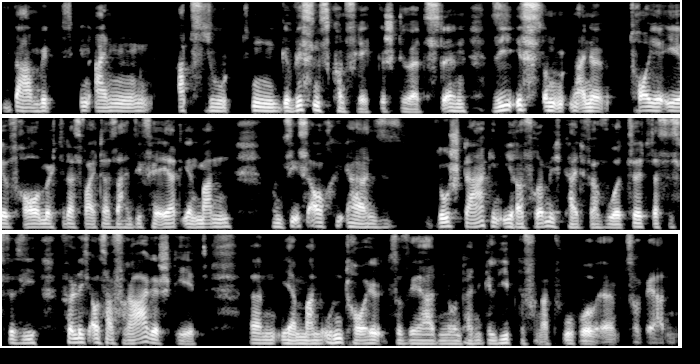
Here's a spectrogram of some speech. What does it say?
damit in einen absoluten Gewissenskonflikt gestürzt. Denn sie ist und eine treue Ehefrau möchte das weiter sein. Sie verehrt ihren Mann und sie ist auch ja, so stark in ihrer Frömmigkeit verwurzelt, dass es für sie völlig außer Frage steht, ähm, ihrem Mann untreu zu werden und eine Geliebte von Naturo äh, zu werden.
